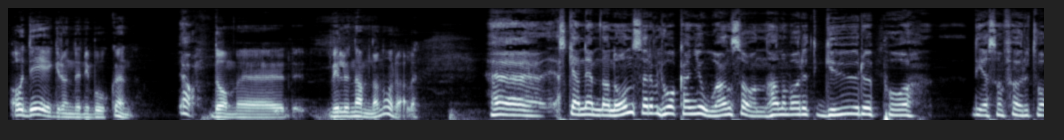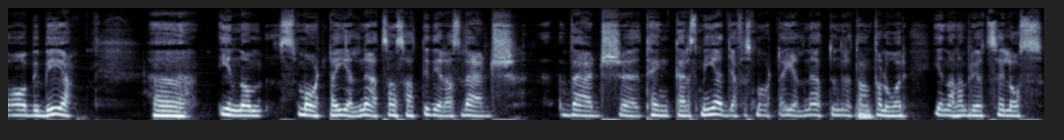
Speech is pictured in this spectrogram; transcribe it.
Och det är grunden i boken. Ja, De, eh, vill du nämna några eller? Eh, ska jag nämna någon så är det väl Håkan Johansson. Han har varit guru på det som förut var ABB eh, inom smarta elnät. Så han satt i deras världs, världstänkarsmedja för smarta elnät under ett antal år innan han bröt sig loss.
